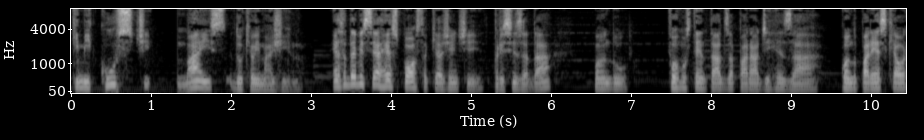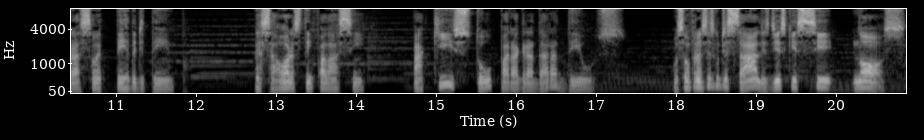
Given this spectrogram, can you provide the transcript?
que me custe mais do que eu imagino? Essa deve ser a resposta que a gente precisa dar quando formos tentados a parar de rezar, quando parece que a oração é perda de tempo. Nessa hora você tem que falar assim: aqui estou para agradar a Deus. O São Francisco de Sales diz que se nós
